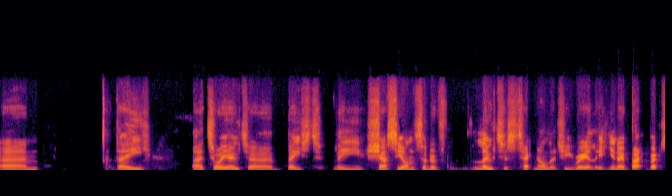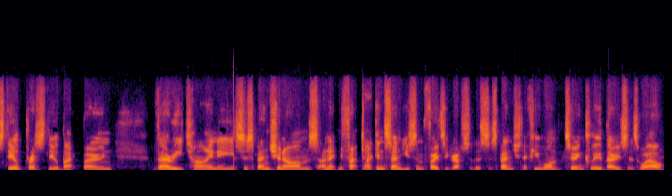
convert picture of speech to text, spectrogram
Um, they, uh, Toyota based the chassis on sort of Lotus technology, really, you know, back, back steel press, steel backbone, very tiny suspension arms. And in fact, I can send you some photographs of the suspension if you want to include those as well.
